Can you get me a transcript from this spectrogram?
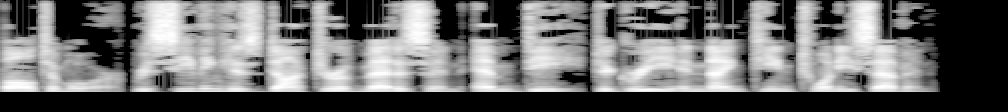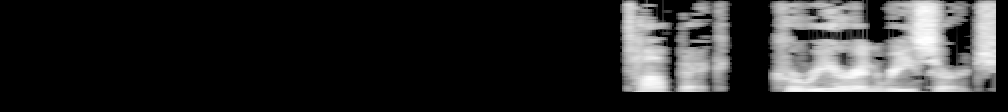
Baltimore, receiving his Doctor of Medicine MD degree in 1927. Career and research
